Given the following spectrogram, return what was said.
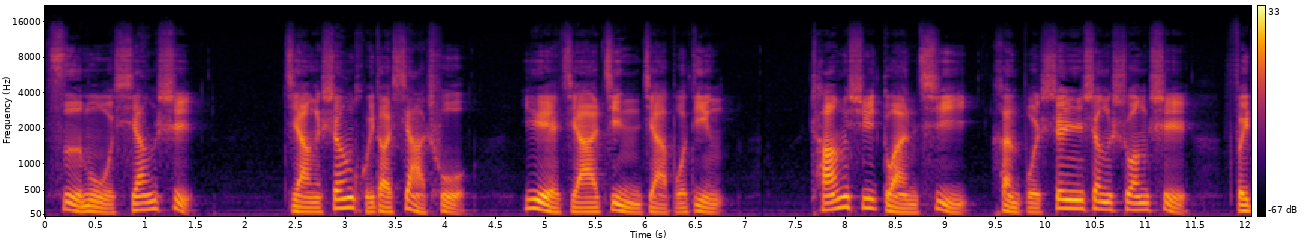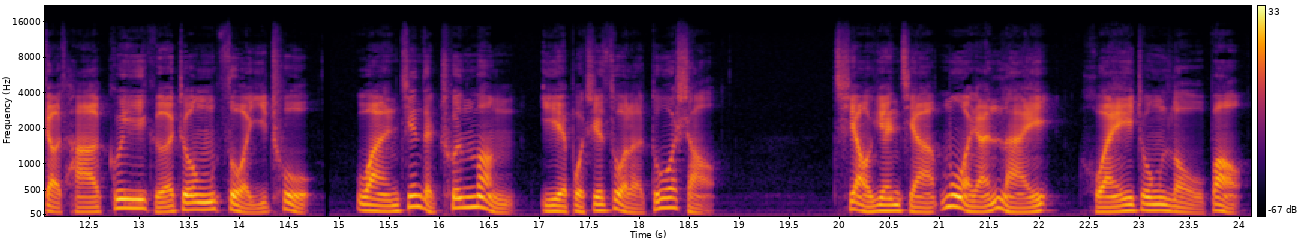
四目相视。蒋生回到下处，越加进价不定，长吁短气，恨不身生双翅，飞到他闺阁中坐一处。晚间的春梦。也不知做了多少。俏冤家蓦然来，怀中搂抱，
